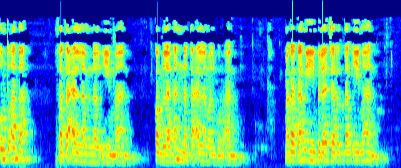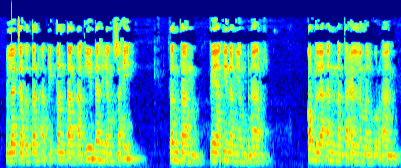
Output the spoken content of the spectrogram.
Untuk apa? Fata'allamna al-iman qabla an nata'allama al-Qur'an. Maka kami belajar tentang iman, belajar tentang akid tentang akidah yang sahih, tentang keyakinan yang benar. Qabla an nata'allama al-Qur'an,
